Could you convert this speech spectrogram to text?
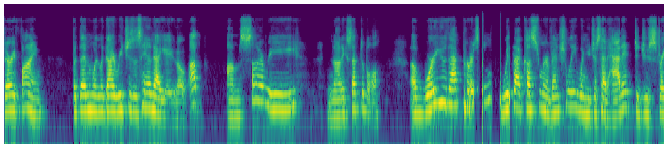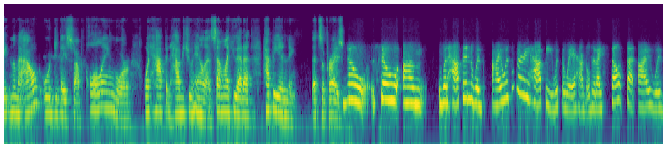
very fine. But then when the guy reaches his hand at you, you go, up, oh, I'm sorry, not acceptable. Uh, were you that person with that customer eventually when you just had had it? Did you straighten them out or did they stop calling or what happened? How did you handle that? It sounded like you had a happy ending that surprised you. No. So um, what happened was I wasn't very happy with the way I handled it. I felt that I was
